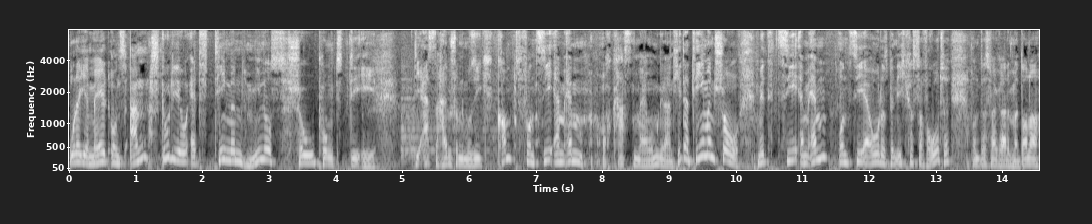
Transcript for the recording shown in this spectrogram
oder ihr mailt uns an studio at themen-show.de die erste halbe Stunde Musik kommt von CMM, auch Carsten Meyer umgenannt. Hier der Themenshow mit CMM und CRO, das bin ich, Christoph Rote. Und das war gerade Madonna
